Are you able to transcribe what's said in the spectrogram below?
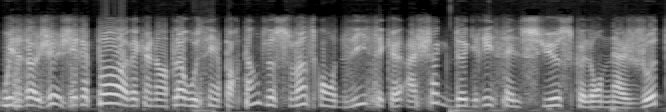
Oui, c'est ça. Je n'irai pas avec une ampleur aussi importante. Là, souvent, ce qu'on dit, c'est qu'à chaque degré Celsius que l'on ajoute,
